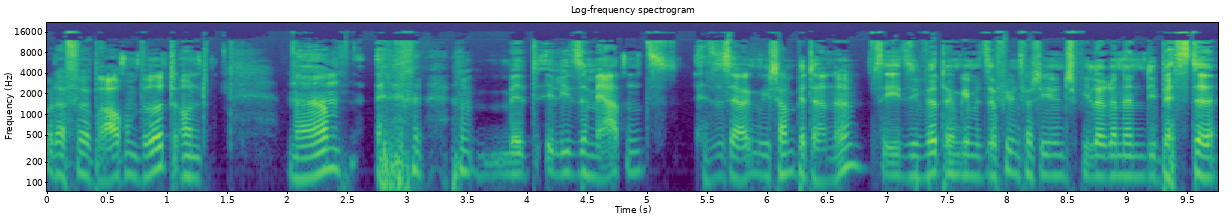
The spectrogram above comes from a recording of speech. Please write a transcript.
oder für brauchen wird. Und na, mit Elise Mertens es ist ja irgendwie schon bitter, ne? Sie, sie wird irgendwie mit so vielen verschiedenen Spielerinnen die beste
